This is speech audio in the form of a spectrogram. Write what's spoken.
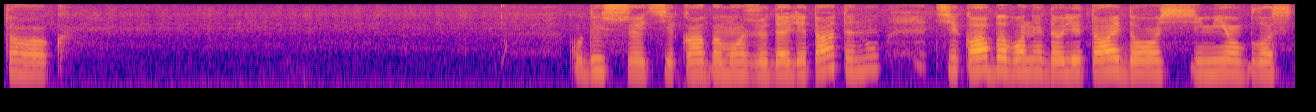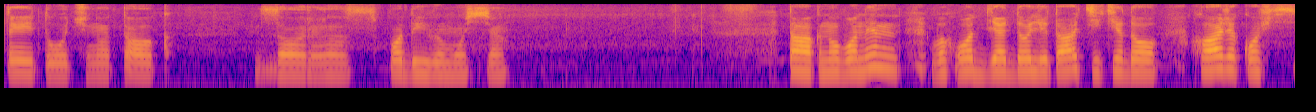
Так. Куди ще ці каби можуть долітати? Ну, ці каби вони долітають до сімі областей точно. Так. Зараз подивимося. Так, ну вони виходять долітають тільки до Харківсь,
